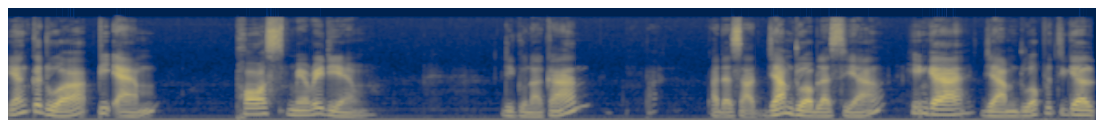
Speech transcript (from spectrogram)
Yang kedua, PM, post meridian. Digunakan pada saat jam 12 siang hingga jam 23.59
